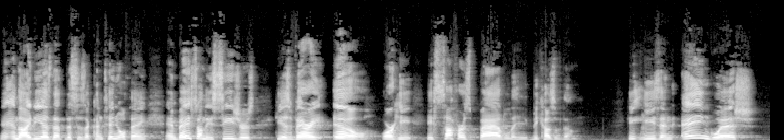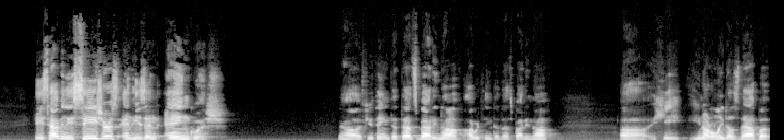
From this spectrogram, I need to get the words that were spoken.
And the idea is that this is a continual thing. And based on these seizures, he is very ill, or he, he suffers badly because of them. He, he's in anguish. He's having these seizures and he's in anguish. Now, if you think that that's bad enough, I would think that that's bad enough. Uh, he, he not only does that, but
